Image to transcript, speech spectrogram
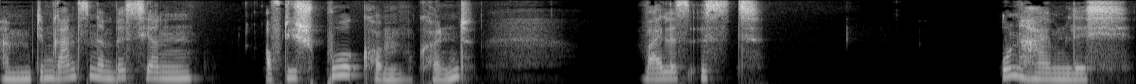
ähm, dem Ganzen ein bisschen auf die Spur kommen könnt, weil es ist unheimlich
